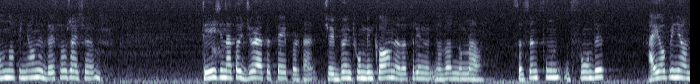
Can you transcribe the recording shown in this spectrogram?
Unë opinionit do i thosha që të heqin ato gjëra të tepërta që i bëjnë të humbin kohën edhe të rrinë në vend numëro, sepse në fund të fundit ai opinion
